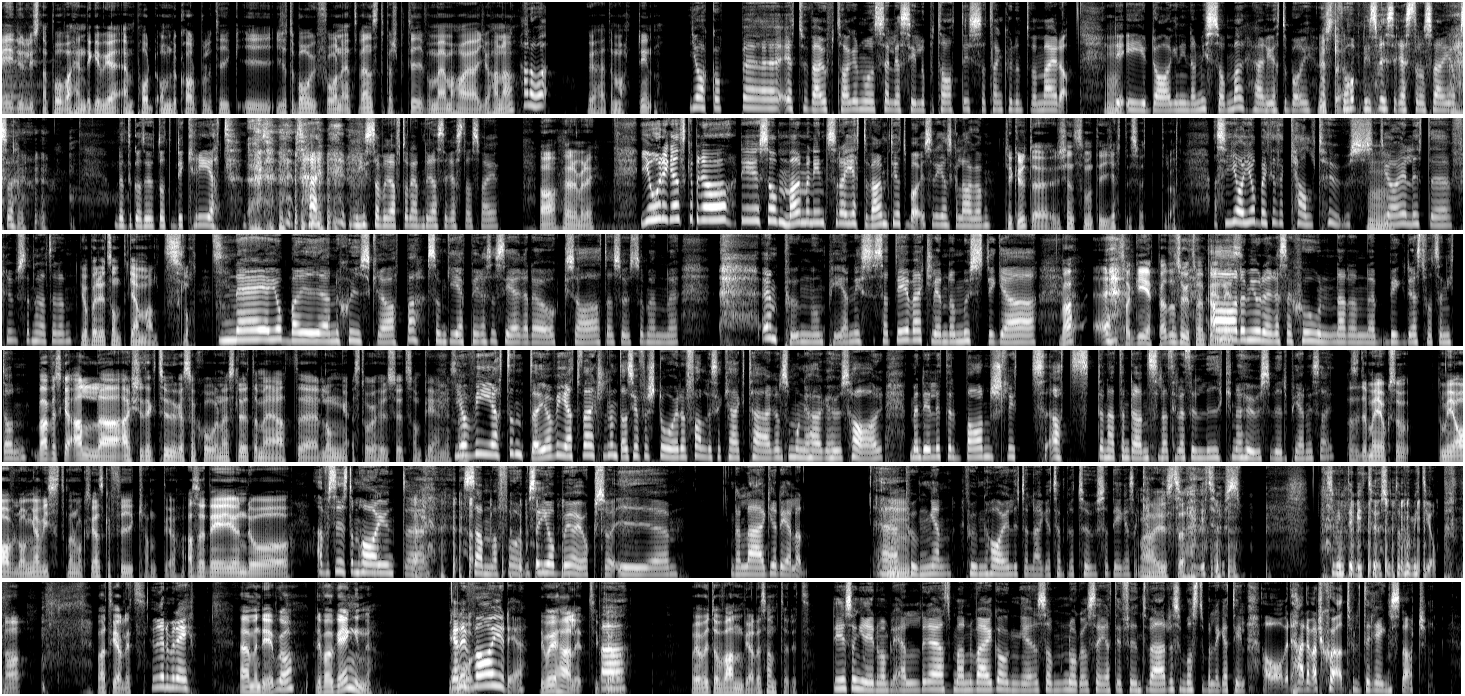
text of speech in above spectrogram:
Hej, du lyssnar på Vad händer Gbg? En podd om lokalpolitik i Göteborg från ett vänsterperspektiv. Och med mig har jag Johanna Hallå! och jag heter Martin. Jakob eh, är tyvärr upptagen med att sälja sill och potatis så att han kunde inte vara med idag. Mm. Det är ju dagen innan midsommar här i Göteborg Just och det. förhoppningsvis i resten av Sverige också. Om det inte gått ut något dekret så här, midsommarafton ändras i resten av Sverige. Ja, hur är det med dig? Jo, det är ganska bra. Det är sommar men det är inte sådär jättevarmt i Göteborg så det är ganska lagom. Tycker du inte? Det känns som att det är jättesvettigt idag. Alltså jag jobbar i ett ganska kallt hus så Mm. jag är lite frusen hela tiden. Jobbar du i ett sånt gammalt slott? Nej, jag jobbar i en skyskrapa som GP recenserade och sa att den såg ut som en, eh, en pung och en penis. Så att det är verkligen de mustiga... Va? Sa GP att den såg ut som en penis? Ja, de gjorde en recension när den eh, byggdes 2019. Varför ska alla arkitekturrecensioner sluta med att eh, långa, stora hus ser ut som penisar? Jag vet inte, jag vet verkligen inte. Alltså jag förstår ju den falliska karaktären som många höga hus har. Men det är lite barnsligt att den här tendensen till att likna hus vid penisar. Alltså de är ju också, de är avlånga visst, men de är också ganska fyrkantiga. Alltså det är ju ändå... Ja precis, de har ju inte samma form. Sen jobbar jag ju också i eh, den lägre delen, eh, Mm. pungen. Pung har ju lite lägre temperatur så det är ganska Ja, kallt det. i mitt hus. Som inte är mitt hus utan på mitt jobb. Ja, vad trevligt. Hur är det med dig? Ja, men det är bra. Det var regn. Ja det igår. var ju det. det var ju härligt tyckte Ja. jag. Och jag var ute och vandrade samtidigt. Det är sån grej när man blir äldre att man varje gång eh, som någon säger att det är fint väder så måste man lägga till ja men det hade varit skönt med lite regn snart.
